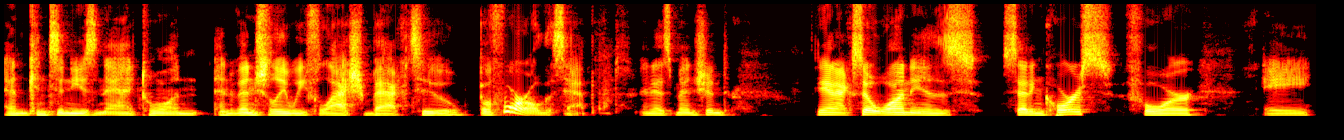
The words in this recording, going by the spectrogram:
and continues in Act One, and eventually we flash back to before all this happened. And as mentioned, the NX 01 is setting course for a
